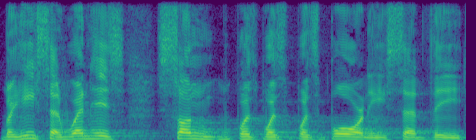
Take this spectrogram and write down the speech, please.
But he said when his son was, was, was born, he said the,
